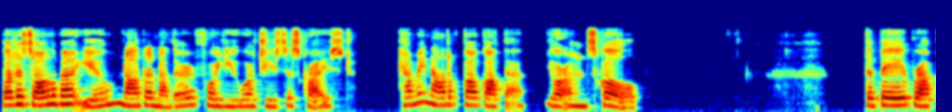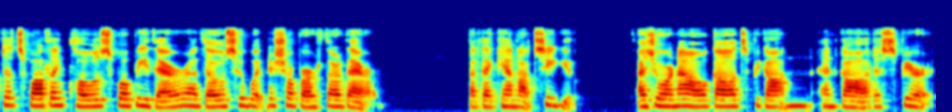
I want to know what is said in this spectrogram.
But it's all about you, not another, for you are Jesus Christ, coming out of Golgotha, your own skull. The babe wrapped in swaddling clothes will be there, and those who witness your birth are there. But they cannot see you, as you are now God's begotten, and God is Spirit.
